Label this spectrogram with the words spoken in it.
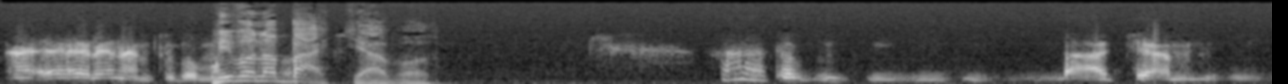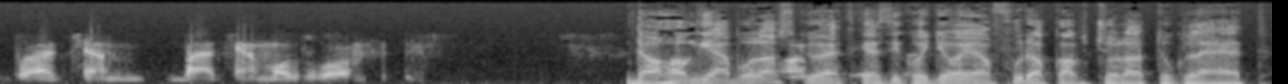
e- erre nem tudom. Mi van a bátyjával? Hát a bátyám, bátyám, bátyám az van. De a hangjából azt következik, hogy olyan fura kapcsolatuk lehet.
